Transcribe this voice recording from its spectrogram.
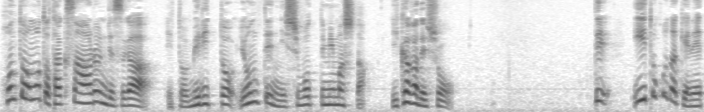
本当はもっとたくさんあるんですが、えっと、メリット4点に絞ってみました。いかがでしょう？でいいとこだけね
